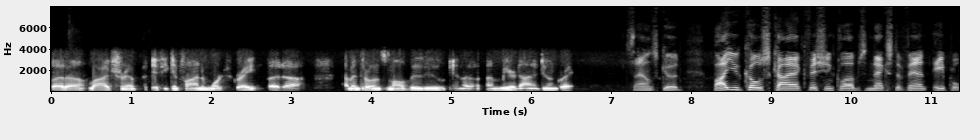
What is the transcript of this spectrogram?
But, uh, live shrimp, if you can find them, works great. But, uh, I've been throwing small voodoo and a, a Mirrodine doing great. Sounds good. Bayou Coast Kayak Fishing Club's next event, April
